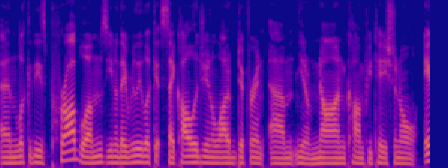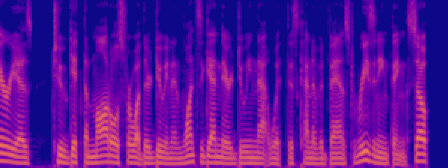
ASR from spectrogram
and look at these problems, you know, they really look at psychology in a lot of different, um, you know, non-computational areas to get the models for what they're doing. And once again, they're doing that with this kind of advanced reasoning thing. So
